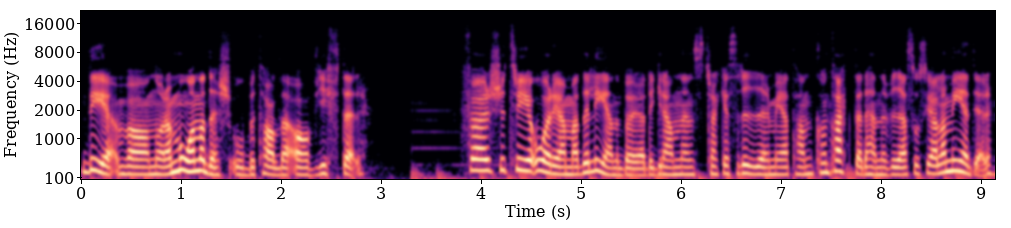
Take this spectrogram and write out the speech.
Det var några månaders obetalda avgifter. För 23-åriga Madeleine började grannens trakasserier med att han kontaktade henne via sociala medier.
